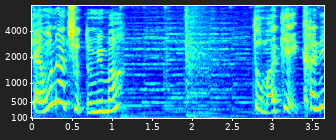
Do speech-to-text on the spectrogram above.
কেমন আছো তুমি মা? তোমাকে এখানে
